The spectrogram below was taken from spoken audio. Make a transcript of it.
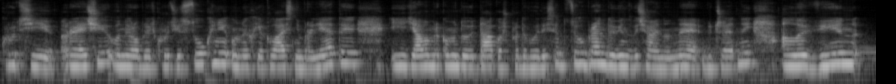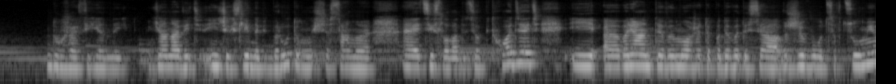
Круті речі, вони роблять круті сукні, у них є класні бралети, і я вам рекомендую також придивитися до цього бренду. Він, звичайно, не бюджетний, але він дуже офігенний. Я навіть інших слів не підберу, тому що саме е, ці слова до цього підходять. І е, варіанти ви можете подивитися вживу це в ЦУМі.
